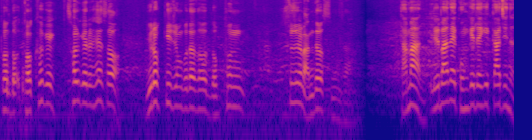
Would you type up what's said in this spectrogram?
더, 더- 더 크게 설계를 해서 유럽 기준보다 더 높은 수준을 만들었습니다. 다만 일반에 공개되기까지는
